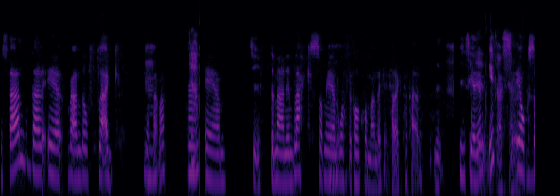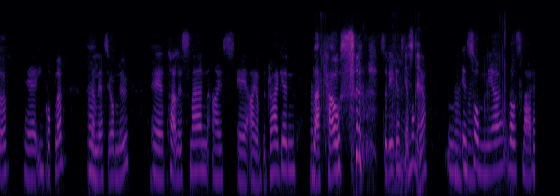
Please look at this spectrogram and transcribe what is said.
The Stand, där är Randall Flagg, heter Mm. han va? Mm. Eh, typ The Man in Black som är en Mm. återkommande karaktär i, i serien. It är också eh, inkopplad. Den Mm. läser jag om nu. Eh, Talisman, Eyes, eh, Eye of the Dragon, Mm. Black House. Så det är ganska just många. Mm. Mm, Insomnia, Rose Matter.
